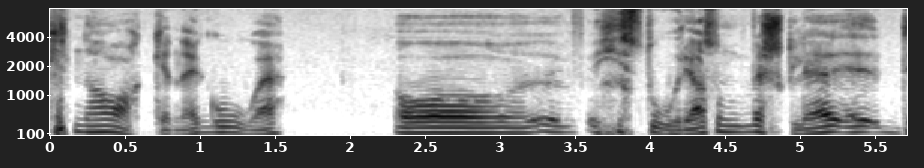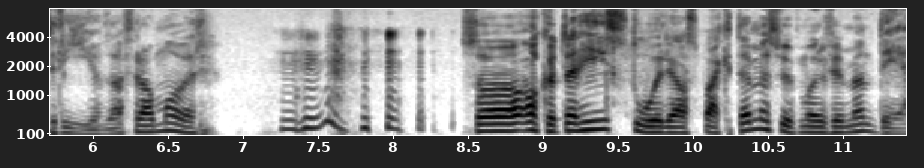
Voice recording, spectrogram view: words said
knakende gode og historier som virkelig eh, driver deg framover. Så akkurat det historieaspektet med Super Mario-filmen, det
